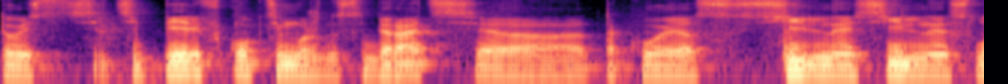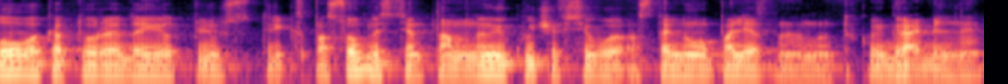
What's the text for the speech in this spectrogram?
То есть теперь в когте можно собирать э, такое сильное-сильное слово, которое дает плюс 3 к способностям, там, ну и куча всего остального полезного, оно такое играбельное.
